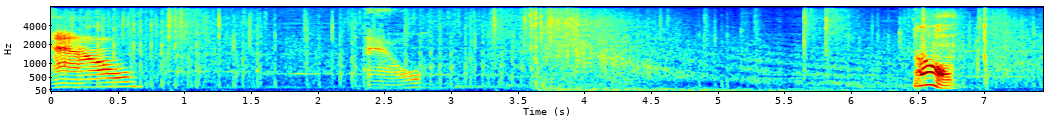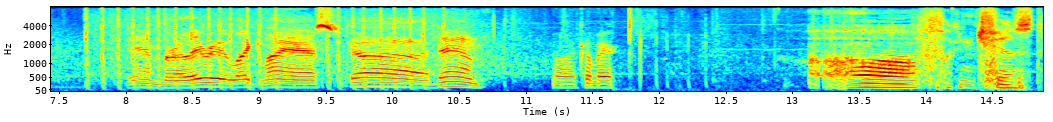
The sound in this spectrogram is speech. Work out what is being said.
ow. Ow. Oh. Damn, bro, they really like my ass. God damn. Oh, come here. Oh, fucking chest.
